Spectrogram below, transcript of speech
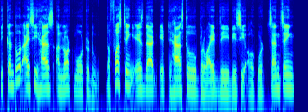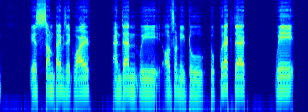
the control IC has a lot more to do. The first thing is that it has to provide the DC output sensing is sometimes required. And then we also need to, to correct that. We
